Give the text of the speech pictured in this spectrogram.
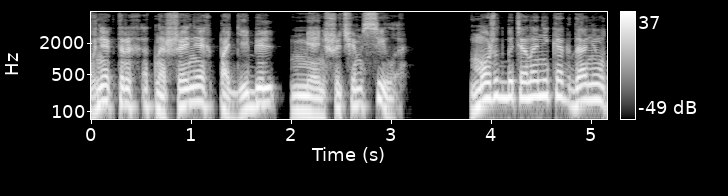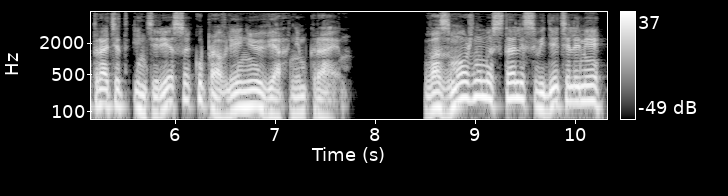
В некоторых отношениях погибель меньше, чем сила. Может быть, она никогда не утратит интереса к управлению верхним краем. Возможно, мы стали свидетелями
